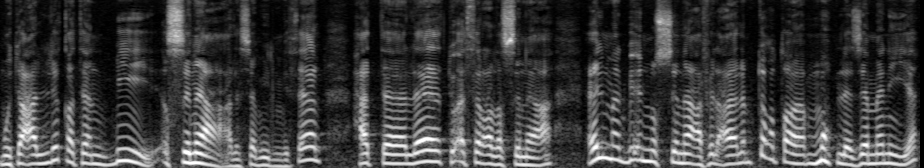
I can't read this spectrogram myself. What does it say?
متعلقة بالصناعة على سبيل المثال حتى لا تؤثر على الصناعة. علما بأن الصناعة في العالم تعطى مهلة زمنية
